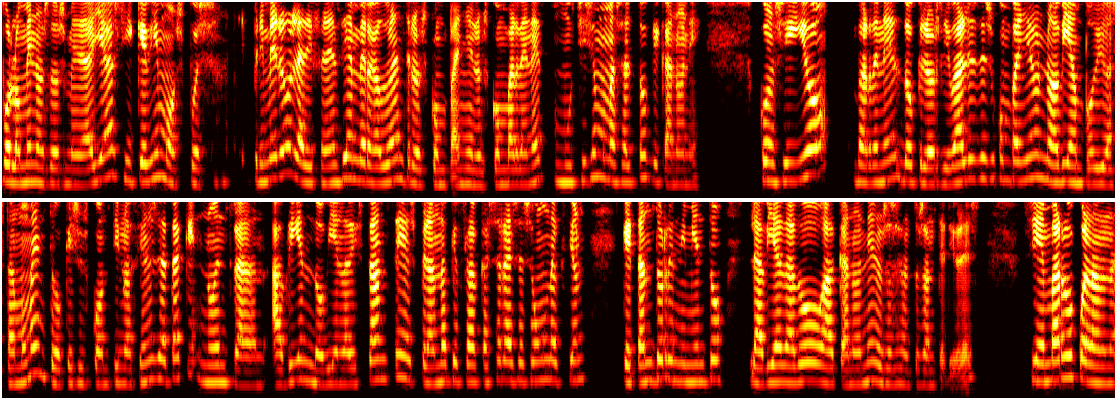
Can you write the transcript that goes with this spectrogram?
por lo menos dos medallas. ¿Y qué vimos? Pues primero la diferencia de envergadura entre los compañeros, con Bardenet muchísimo más alto que Canone. Consiguió Bardenet do que los rivales de su compañero no habían podido hasta el momento, que sus continuaciones de ataque no entraran, abriendo bien la distancia, esperando a que fracasara esa segunda acción que tanto rendimiento le había dado a Canone en los asaltos anteriores. Sin embargo, cuando,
